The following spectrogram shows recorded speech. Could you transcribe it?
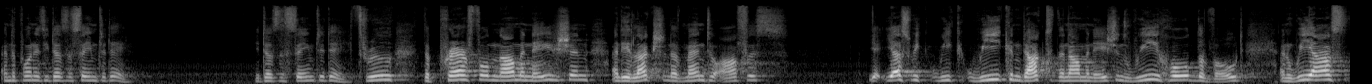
And the point is, He does the same today. He does the same today. Through the prayerful nomination and election of men to office, yes, we, we, we conduct the nominations, we hold the vote, and we ask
